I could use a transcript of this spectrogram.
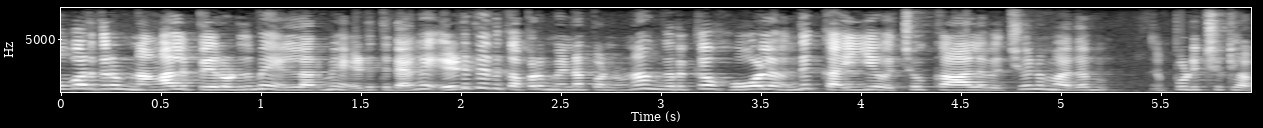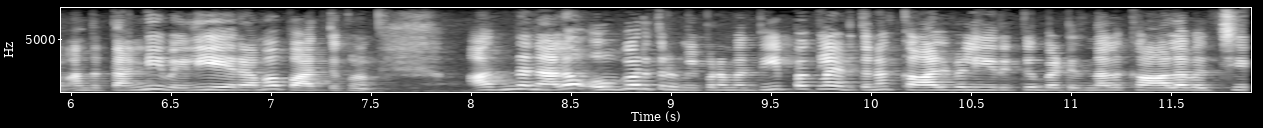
ஒவ்வொருத்தரும் நாலு நாலு பேரோடதுமே எல்லாருமே எடுத்துட்டாங்க. எடுத்ததுக்கு அப்புறம் என்ன பண்ணணும்னா அங்கே இருக்க ஹோலை வந்து கையை வச்சோ காலை வச்சோ நம்ம அதை பிடிச்சிக்கலாம். அந்த தண்ணி வெளியேறாமல் பார்த்துக்கணும். அதனால ஒவ்வொருத்தரும் இப்போ நம்ம தீபக்லாம் எடுத்தோம்னா கால்வலி இருக்கு பட் இருந்தாலும் காலை வச்சு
